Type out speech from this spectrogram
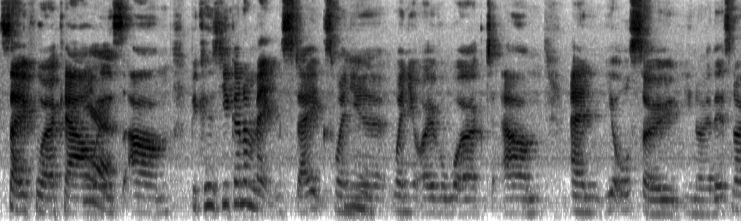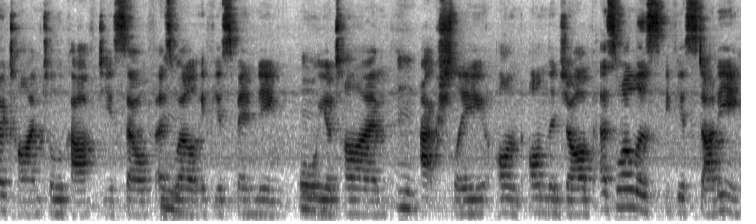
safe work hours um, because you're going to make mistakes when you when you're overworked um, and you also you know there's no time to look after yourself as Mm. well if you're spending all Mm. your time Mm. actually on on the job as well as if you're studying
